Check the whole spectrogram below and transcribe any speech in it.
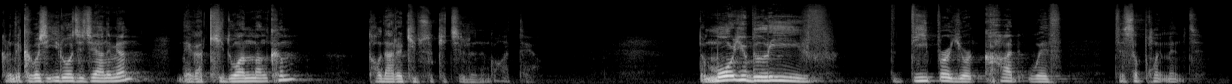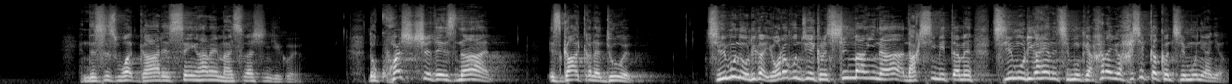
그런데 그것이 이루어지지 않으면 내가 기도한 만큼 더 나를 깊숙이 찌르는 것 같아요. The more you believe, the deeper you're cut with disappointment. And this is what God is saying. 하나님 말씀하신 게 이거예요. The question is not, is God gonna do it? 질문은 우리가 여러분 중에 그런 실망이나 낙심이 있다면 질문 우리가 하는 질문 그냥 하나님 하실까 그건 질문이 아니에요.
